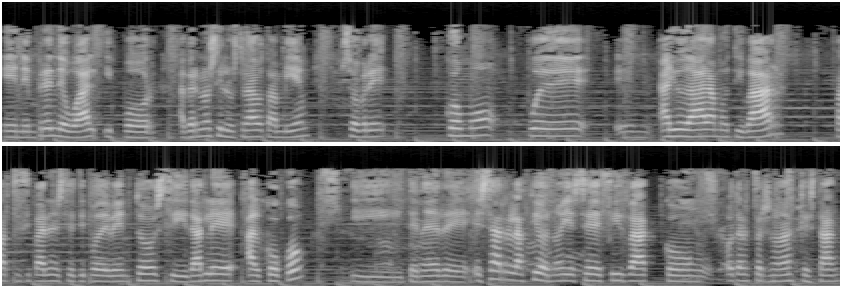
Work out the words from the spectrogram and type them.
en Emprende Igual y por habernos ilustrado también sobre cómo puede eh, ayudar a motivar participar en este tipo de eventos y darle al coco y tener eh, esa relación ¿no? y ese feedback con otras personas que están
